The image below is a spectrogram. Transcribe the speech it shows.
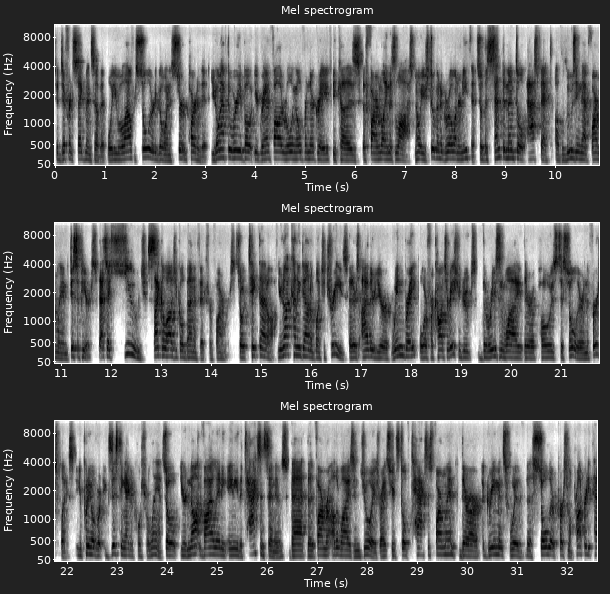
to different segments of it? Well, you allow for solar to go in a certain part of it. You don't have to worry about your grandfather rolling over in their grave because the farmland is lost. No, you're still going to grow underneath it. So the sentimental aspect of losing that farmland disappears. That's a huge psychological benefit for farmers. So take that off. You're not cutting down a bunch of trees. that is either your windbreak or for conservation groups, the reason why they're opposed to solar in the first place. You're putting over existing agricultural land. So you're not violating any of the tax incentives that the farmer otherwise enjoys, right? So you still taxes farmland. There are agreements with the solar personal property tax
